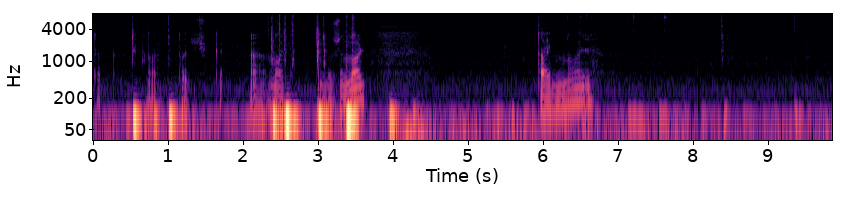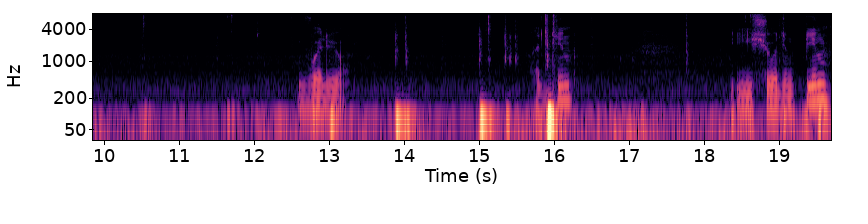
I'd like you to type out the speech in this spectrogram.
Так, 0. Ага, 0. Нужен 0. Time 0. Value 1. И еще один пин.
